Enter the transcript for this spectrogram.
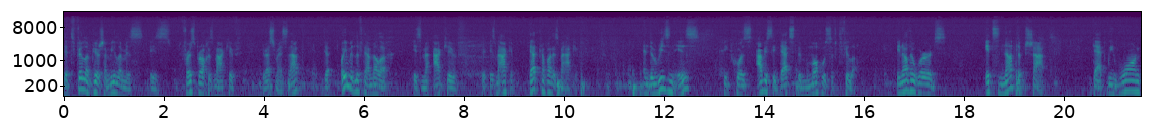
The tefillah Pirush Hamilim is, is first bracha is ma'akiv, the rest of is not. The oimed lifnei HaMelech is ma'akiv, is ma'akiv. That kavana is ma'akiv. And the reason is because obviously that's the mohus of tefillah. In other words, it's not the pshat that we want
